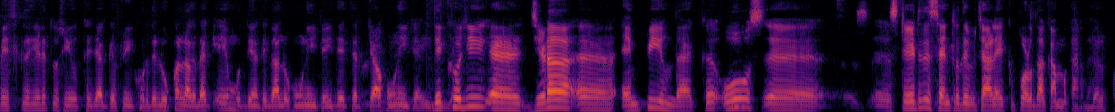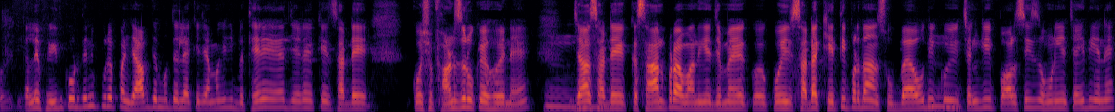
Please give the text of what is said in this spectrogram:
ਬੇਸਿਕਲੀ ਜਿਹੜੇ ਤੁਸੀਂ ਉੱਥੇ ਜਾ ਕੇ ਫਰੀਦਕੋਟ ਦੇ ਲੋਕਾਂ ਨੂੰ ਲੱਗਦਾ ਕਿ ਇਹ ਮੁੱਦਿਆਂ ਤੇ ਗੱਲ ਹੋਣੀ ਚਾਹੀਦੀ ਹੈ ਚਰਚਾ ਹੋਣੀ ਚਾਹੀਦੀ? ਦੇਖੋ ਜੀ ਜਿਹੜਾ ਐਮਪੀ ਹੁੰਦਾ ਇੱਕ ਉਹ ਸਟੇਟ ਦੇ ਸੈਂਟਰ ਦੇ ਵਿਚਾਲੇ ਇੱਕ ਪੁਲ ਦਾ ਕੰਮ ਕਰਦਾ ਬਿਲਕੁਲ ਜੀ ਇਕੱਲੇ ਫਰੀਦਕੋਟ ਦੇ ਨਹੀਂ ਪੂਰੇ ਪੰਜਾਬ ਦੇ ਮੁੱਦੇ ਲੈ ਕੇ ਜਾਵਾਂਗੇ ਜੀ ਬਥੇਰੇ ਆ ਜਿਹੜੇ ਕਿ ਸਾਡੇ ਕੁਝ ਫੰਡਸ ਰੁਕੇ ਹੋਏ ਨੇ। ਜਾਂ ਸਾਡੇ ਕਿਸਾਨ ਭਰਾਵਾਂ ਦੀਆਂ ਜਿਵੇਂ ਕੋਈ ਸਾਡਾ ਖੇਤੀ ਪ੍ਰਧਾਨ ਸੂਬਾ ਹੈ ਉਹਦੀ ਕੋਈ। ਚੰਗੀ ਪਾਲਿਸੀਜ਼ ਹੋਣੀਆਂ ਚਾਹੀਦੀਆਂ ਨੇ।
